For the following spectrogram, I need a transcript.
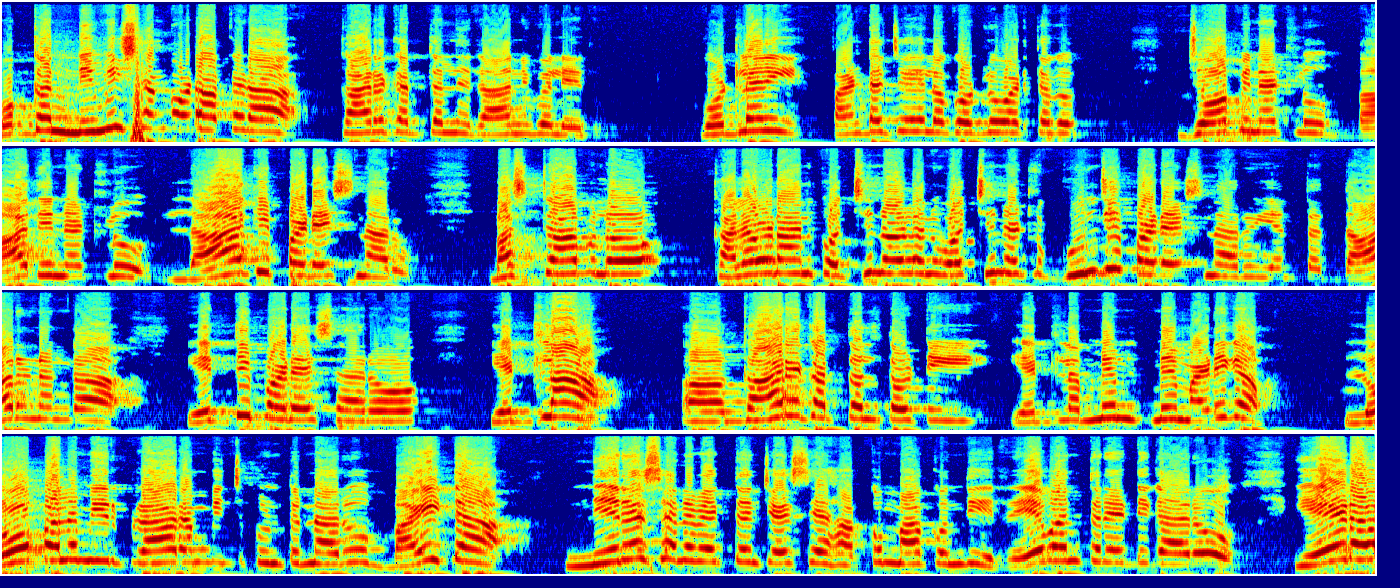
ఒక్క నిమిషం కూడా అక్కడ కార్యకర్తల్ని రానివ్వలేదు. గొడ్లని పంట చేయలో గొడ్లు పడితే జోపినట్లు బాదినట్లు లాగి పడేసినారు. బస్ స్టాప్లో కలవడానికి వచ్చిన వాళ్ళని వచ్చినట్లు గుంజి పడేసినారు. ఎంత దారుణంగా ఎత్తి పడేశారో ఎట్లా ఆ, కార్యకర్తలతోటి ఎట్లా మేము మేము అడిగాం. లోపల మీరు ప్రారంభించుకుంటున్నారు బయట నిరసన వ్యక్తం చేసే హక్కు మాకుంది. రేవంత్ రెడ్డి గారు ఏడవ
